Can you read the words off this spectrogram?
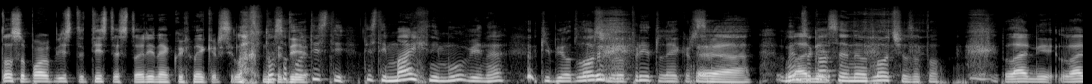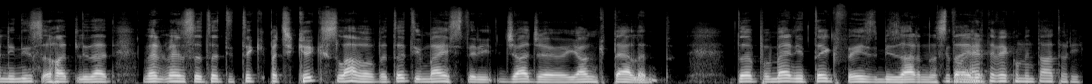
To so pa v bistvu tiste stvari, ne, ko jih Lakersi lahko To so pa tisti, tisti majhni movi, ne, ki bi odločili v prid Lakers. Ja, Ne vem, zakaj se ne odločijo za to. lani, lani niso hoteli dati, meni men so ti tako, pač kak slavo, pa ti majstri judgejo young talent. To je po meni tako face bizarno Kdo, stari. RTV komentatorji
